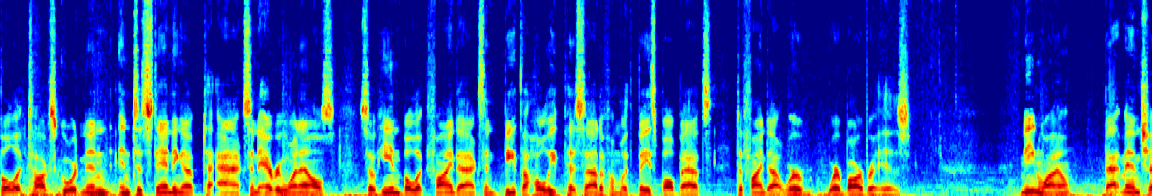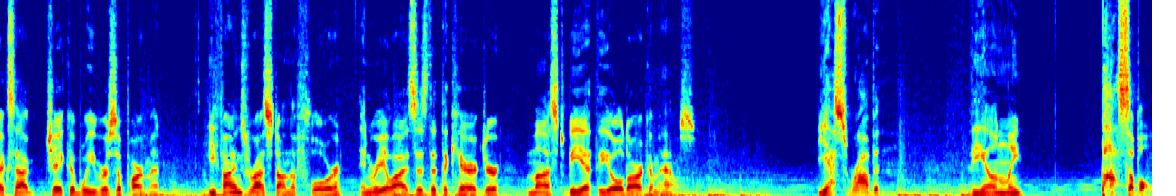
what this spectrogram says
Bullock talks Gordon in, into standing up to Axe and everyone else, so he and Bullock find Axe and beat the holy piss out of him with baseball bats to find out where, where Barbara is. Meanwhile, Batman checks out Jacob Weaver's apartment. He finds rust on the floor and realizes that the character must be at the old Arkham house. Yes, Robin. The only possible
